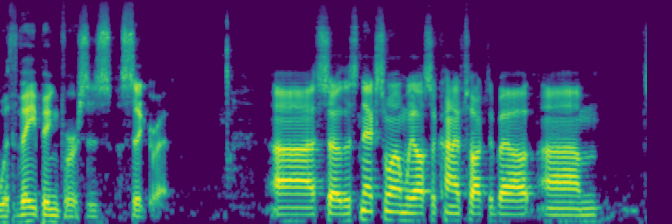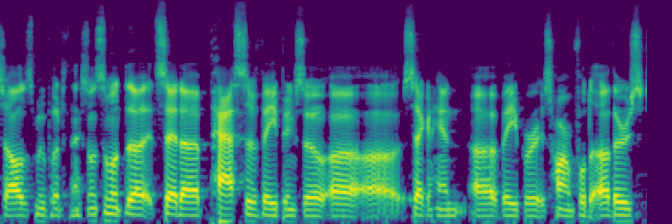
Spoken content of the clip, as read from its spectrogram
with vaping versus a cigarette. So this next one we also kind of talked about. Um, so I'll just move on to the next one. So uh, it said uh, passive vaping, so uh, uh, secondhand uh, vapor is harmful to others,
